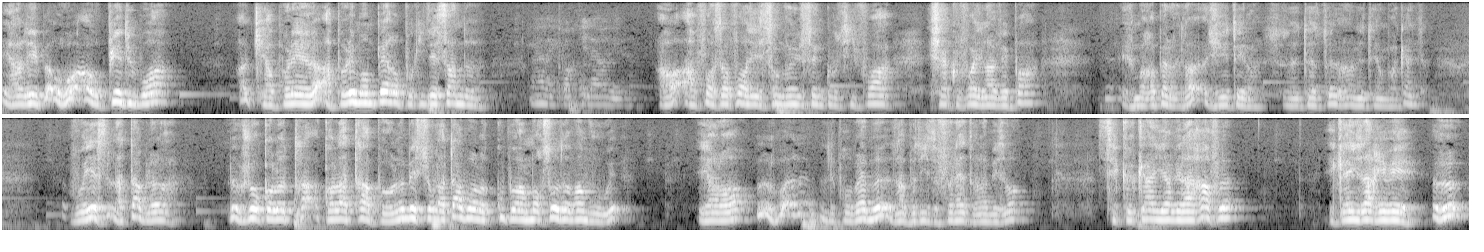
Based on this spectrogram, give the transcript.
et aller au, au pied du bois, qui appelait, appelait mon père pour qu'il descende. Ah oui, pour qu'il arrive. Alors, à force, à force, ils sont venus cinq ou six fois. Et chaque fois, ils n'avaient pas. Et je me rappelle, j'y étais là. C'était- On était en vacances. Vous voyez la table là Le jour qu'on l'attrape, on le met sur la table, on le coupe en morceaux devant vous. hein. Et alors, le, le problème, la petite fenêtre à la maison, c'est que quand il y avait la rafle, et quand ils arrivaient, eux,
